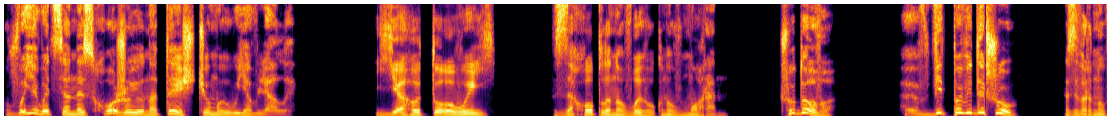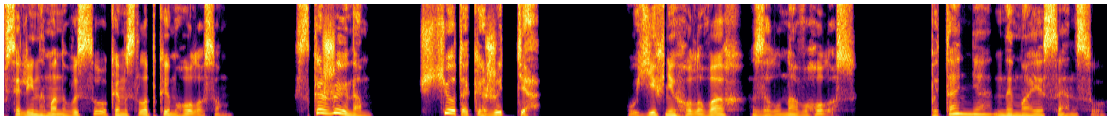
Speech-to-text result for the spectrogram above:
виявиться не схожою на те, що ми уявляли. Я готовий. захоплено вигукнув Моран. Чудово. Відповідачу, звернувся Лінгман високим слабким голосом. скажи нам, що таке життя? У їхніх головах залунав голос. Питання не має сенсу.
